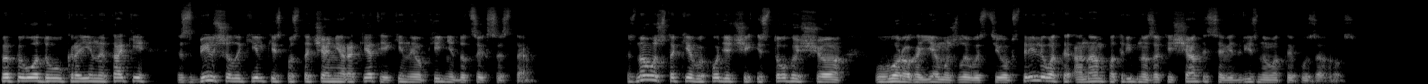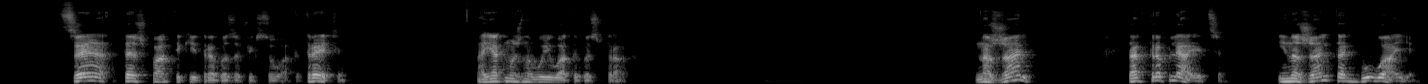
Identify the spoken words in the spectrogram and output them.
ППО до України, так і збільшили кількість постачання ракет, які необхідні до цих систем. Знову ж таки, виходячи із того, що у ворога є можливості обстрілювати, а нам потрібно захищатися від різного типу загроз. Це теж факт, який треба зафіксувати. Третє. А як можна воювати без втрат? На жаль, так трапляється. І, на жаль, так буває.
